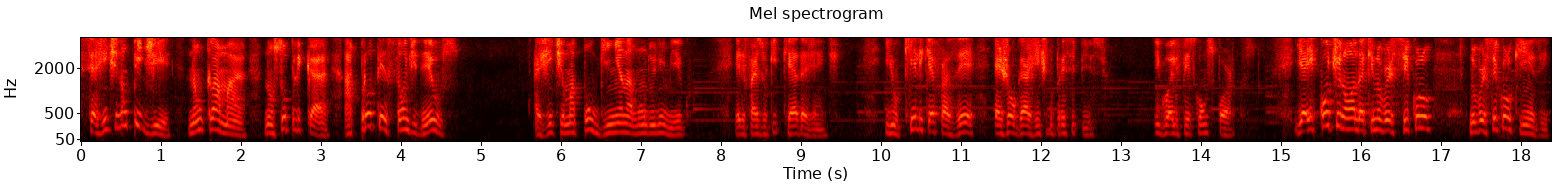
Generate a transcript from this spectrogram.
Se a gente não pedir, não clamar, não suplicar a proteção de Deus, a gente é uma pulguinha na mão do inimigo. Ele faz o que quer da gente. E o que ele quer fazer é jogar a gente do precipício, igual ele fez com os porcos. E aí, continuando aqui no versículo, no versículo 15:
